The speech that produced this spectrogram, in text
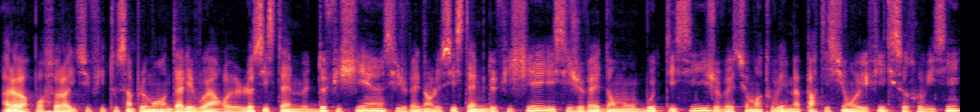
Alors, pour cela, il suffit tout simplement d'aller voir euh, le système de fichiers. Hein. Si je vais dans le système de fichiers et si je vais dans mon boot ici, je vais sûrement trouver ma partition EFI qui se trouve ici.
